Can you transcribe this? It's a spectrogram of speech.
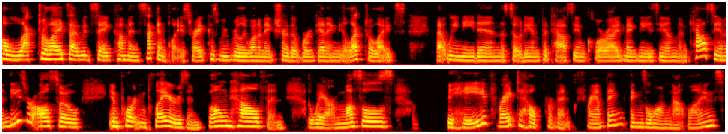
Electrolytes i would say come in second place right? Because we really want to make sure that we're getting the electrolytes that we need in the sodium potassium chloride magnesium and calcium. And these are also important players in bone health and the way our muscles behave, right, to help prevent cramping, things along that lines.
